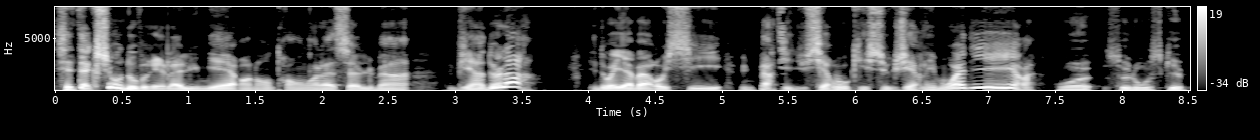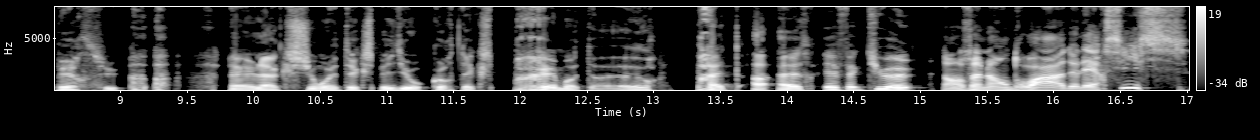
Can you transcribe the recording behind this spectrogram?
Cette action d'ouvrir la lumière en entrant dans la salle de bain vient de là. Il doit y avoir aussi une partie du cerveau qui suggère les mots à dire. Ouais, selon ce qui est perçu. Et L'action est expédiée au cortex prémoteur, prête à être effectuée. Dans un endroit de l'air 6.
